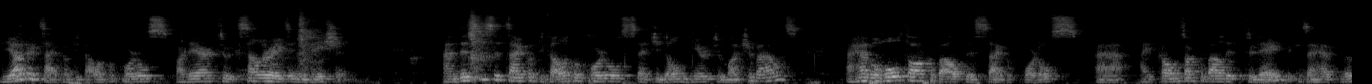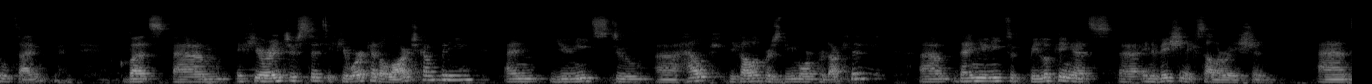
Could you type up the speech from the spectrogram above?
The other type of developer portals are there to accelerate innovation. And this is the type of developer portals that you don't hear too much about. I have a whole talk about this type of portals. Uh, I can't talk about it today because I have little time. but um, if you're interested, if you work at a large company and you need to uh, help developers be more productive, um, then you need to be looking at uh, innovation acceleration and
